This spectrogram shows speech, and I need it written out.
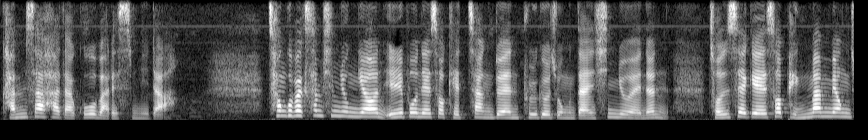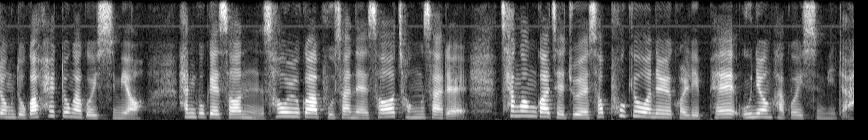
감사하다고 말했습니다. 1936년 일본에서 개창된 불교종단 신요회는 전 세계에서 100만 명 정도가 활동하고 있으며 한국에선 서울과 부산에서 정사를, 창원과 제주에서 포교원을 건립해 운영하고 있습니다.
